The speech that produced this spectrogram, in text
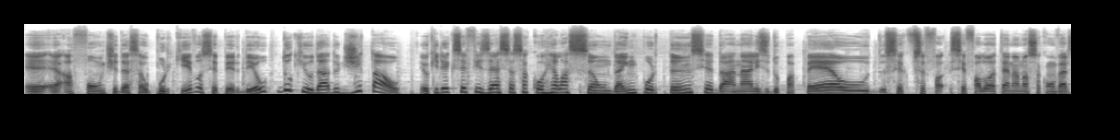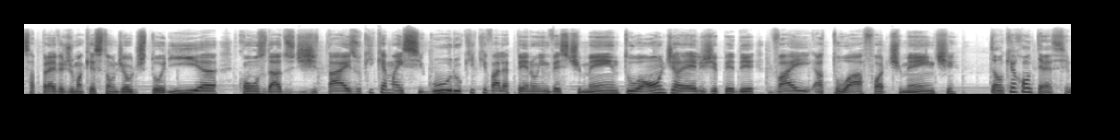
é, é, a fonte dessa, o porquê você perdeu, do que o dado digital. Eu queria que você fizesse essa correlação da importância da análise do papel. Você, você falou até na nossa conversa prévia de uma questão de auditoria com os dados digitais, o que, que é mais seguro, o que, que vale a pena o investimento, onde a LGPD vai atuar fortemente. Então, o que acontece?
